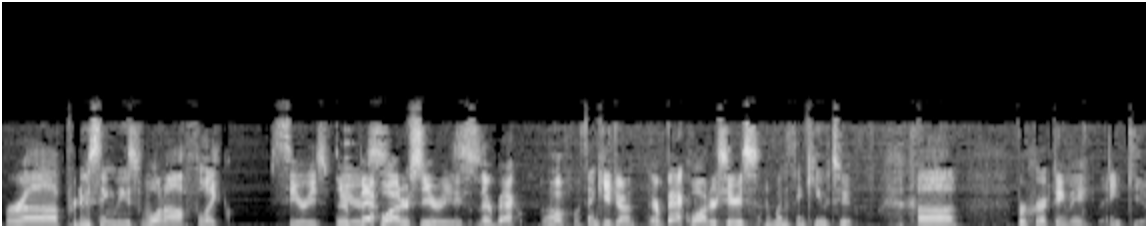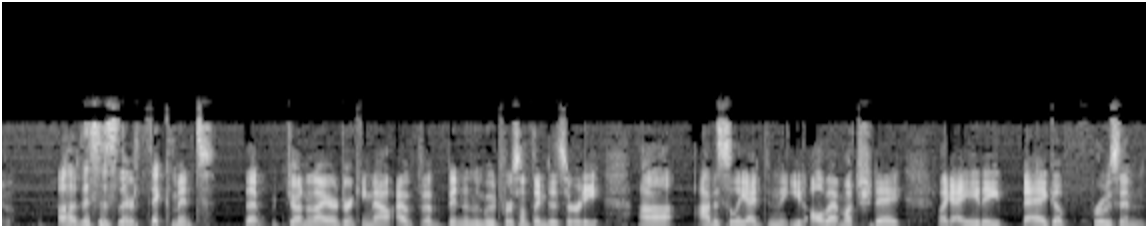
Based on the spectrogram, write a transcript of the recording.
for uh, producing these one-off like series. Their beers. backwater These- series. Their back. Oh, well, thank you, John. Their backwater series. I want to thank you too uh, for correcting me. Thank you. Uh, this is their thick mint that John and I are drinking now. I've, I've been in the mood for something desserty. Uh, honestly, I didn't eat all that much today. Like I ate a bag of frozen.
